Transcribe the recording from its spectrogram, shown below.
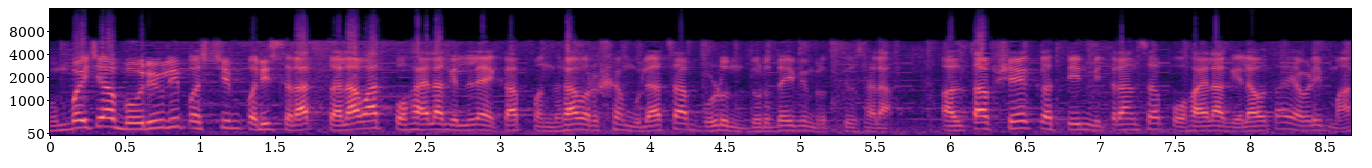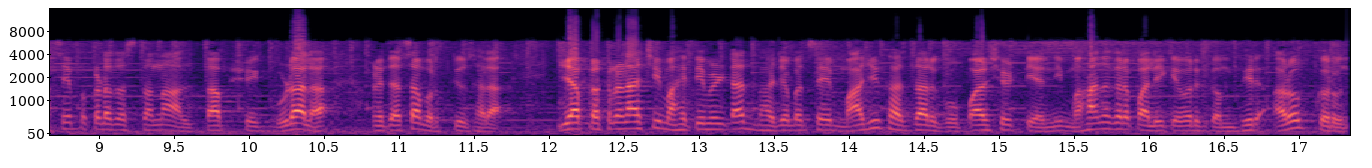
मुंबईच्या बोरिवली पश्चिम परिसरात तलावात पोहायला गेलेल्या एका पंधरा वर्ष मुलाचा बुडून दुर्दैवी मृत्यू झाला. अल्ताफ शेख तीन मित्रांसह पोहायला गेला होता. यावेळी मासे पकडत असताना अल्ताफ शेख बुडाला आणि त्याचा मृत्यू झाला. या प्रकरणाची माहिती मिळताच भाजपचे माजी खासदार गोपाळ शेट्टी यांनी महानगरपालिकेवर गंभीर आरोप करून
